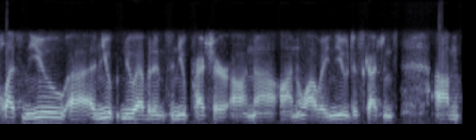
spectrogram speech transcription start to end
plus new uh, new new evidence and new pressure on uh, on Huawei, new discussions. Um,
